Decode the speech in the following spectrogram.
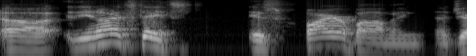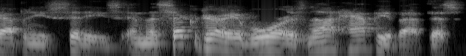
uh, the United States is firebombing uh, Japanese cities, and the Secretary of War is not happy about this.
